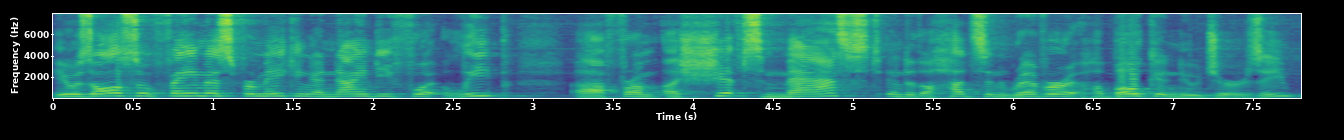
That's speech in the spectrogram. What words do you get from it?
He was also famous for making a 90 foot leap uh, from a ship's mast into the Hudson River at Hoboken, New Jersey,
